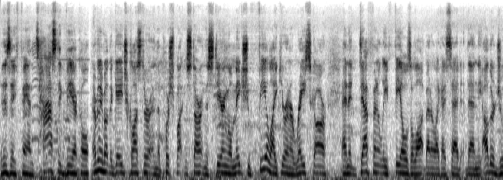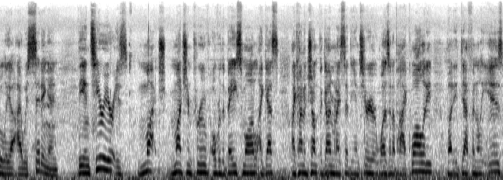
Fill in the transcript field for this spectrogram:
It is a fantastic vehicle. Everything about the gauge cluster and the push button start and the steering wheel makes you feel like you're in a race car and it definitely feels a lot better, like I said, than the other Giulia I was sitting in. The interior is much, much improved over the base model. I guess I kind of jumped the gun when I said the interior wasn't of high quality, but it definitely is.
